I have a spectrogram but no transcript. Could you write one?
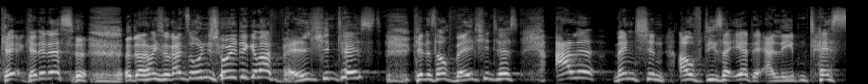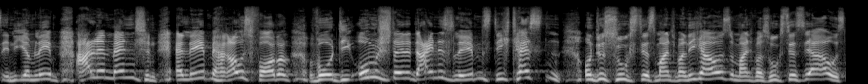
Kennt ihr das? Dann habe ich so ganz unschuldig gemacht. Welchen Test? Kennt ihr das auch? Welchen Test? Alle Menschen auf dieser Erde erleben Tests in ihrem Leben. Alle Menschen erleben Herausforderungen, wo die Umstände deines Lebens dich testen. Und du suchst dir es manchmal nicht aus und manchmal suchst du es ja aus.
